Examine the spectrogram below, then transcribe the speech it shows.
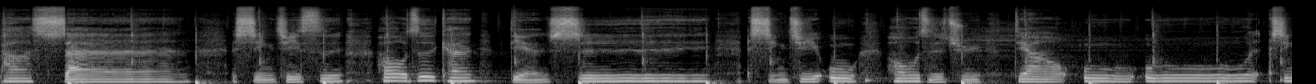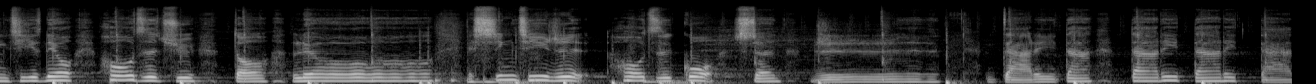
爬山。星期四，猴子看电视；星期五，猴子去跳舞；星期六，猴子去逗留；星期日，猴子过生日。哒哩哒哒哩哒哩哒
